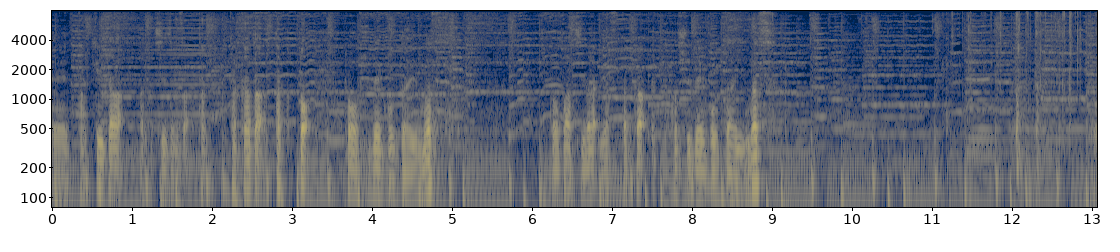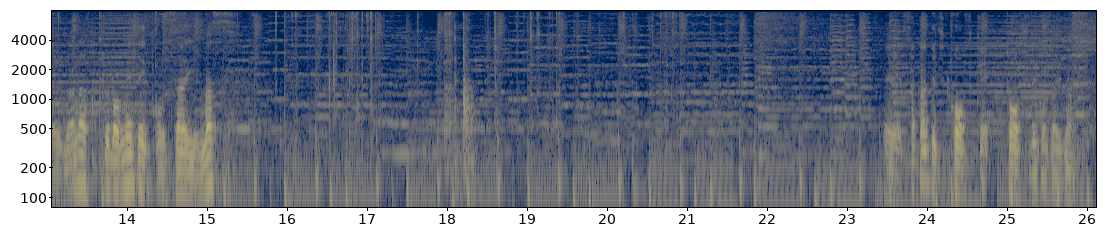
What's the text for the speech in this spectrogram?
えー武田、あ、失礼しました。た高田拓人投手でございます。戸柱安隆捕手でございます。7袋目でございます。えー坂口康介投手でございます。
